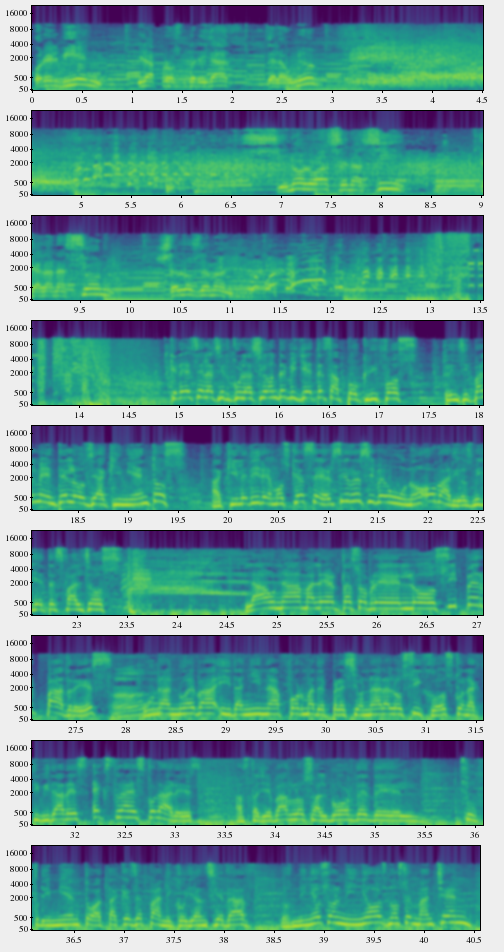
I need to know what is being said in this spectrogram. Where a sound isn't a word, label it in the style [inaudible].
por el bien y la prosperidad de la Unión? Si no lo hacen así, que a la nación se los demande. Crece la circulación de billetes apócrifos, principalmente los de a 500. Aquí le diremos qué hacer si recibe uno o varios billetes falsos. La UNAM alerta sobre los hiperpadres, una nueva y dañina forma de presionar a los hijos con actividades extraescolares hasta llevarlos al borde del sufrimiento, ataques de pánico y ansiedad. Los niños son niños, no se manchen.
